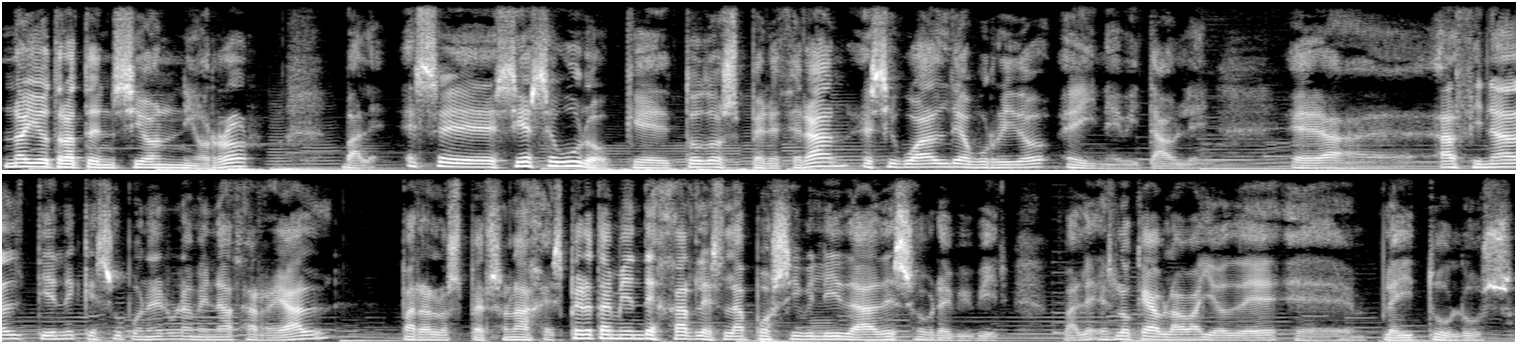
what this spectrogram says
¿No hay otra tensión ni horror? Vale, ese, si es seguro que todos perecerán, es igual de aburrido e inevitable. Eh, al final tiene que suponer una amenaza real para los personajes, pero también dejarles la posibilidad de sobrevivir, ¿vale? Es lo que hablaba yo de eh, Play to Lose.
